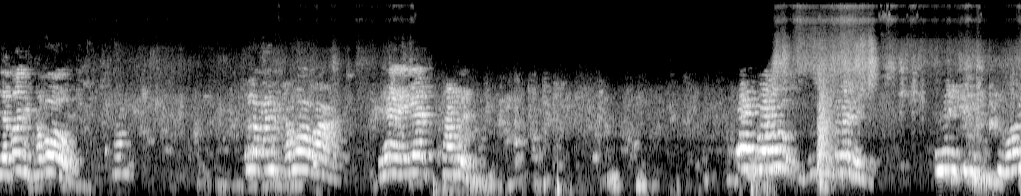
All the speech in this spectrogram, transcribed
লবণ খাব লবণ খাব আবার হ্যাঁ ইয়ে খাবে এই গরু তুমি মনটা নিচ্ছি অনেক কিছু বাকি আছে গরু আমারটা পেলাম বেশি বেশি এই গরু আমার আগে দেখুন গাইস আমি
